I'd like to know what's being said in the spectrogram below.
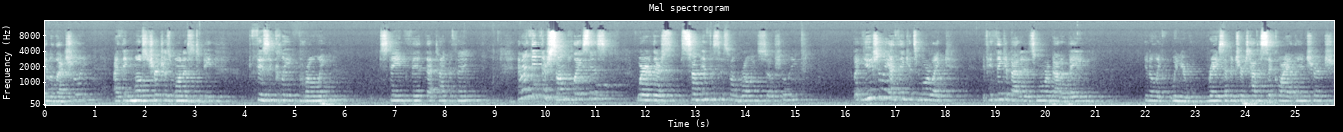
intellectually. I think most churches want us to be physically growing, staying fit, that type of thing. And I think there's some places where there's some emphasis on growing socially. But usually I think it's more like, if you think about it, it's more about obeying, you know, like when you're raised up in church, how to sit quietly in church,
